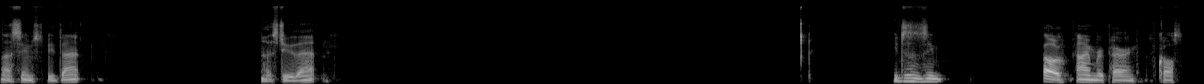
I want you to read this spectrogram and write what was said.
that seems to be that. Let's do that. He doesn't seem... Oh, I'm repairing, of course.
